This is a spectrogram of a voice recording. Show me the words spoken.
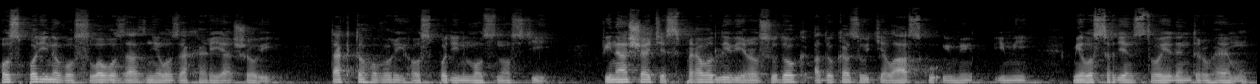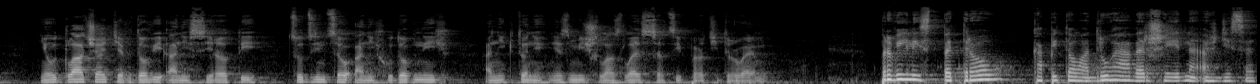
Hospodinovo slovo zaznelo Zachariášovi. Takto hovorí hospodin mocností. Vynášajte spravodlivý rozsudok a dokazujte lásku i mi, milosrdenstvo jeden druhému. Neutláčajte vdovy ani siroty, cudzincov ani chudobných a nikto nech nezmýšľa zlé srdci proti druhému. Prvý list Petrov, kapitola 2, verše 1 až 10.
